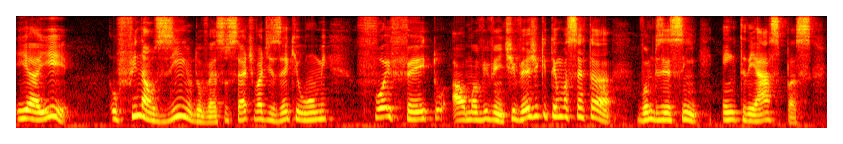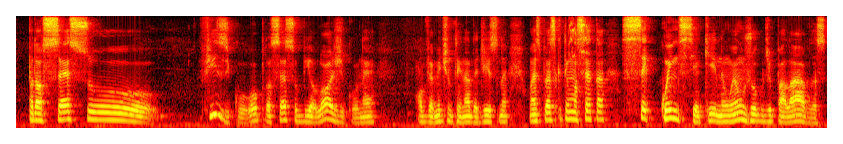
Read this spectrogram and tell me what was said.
E aí, o finalzinho do verso 7 vai dizer que o homem foi feito alma vivente. E veja que tem uma certa, vamos dizer assim, entre aspas, processo físico ou processo biológico, né? Obviamente não tem nada disso, né? Mas parece que tem uma certa sequência aqui, não é um jogo de palavras,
